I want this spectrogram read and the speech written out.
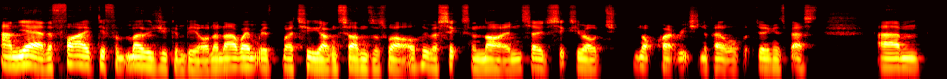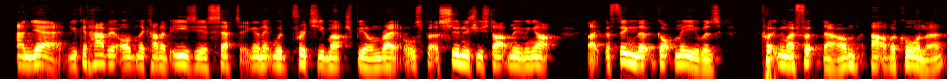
And yeah, the five different modes you can be on. And I went with my two young sons as well, who are six and nine. So six year old not quite reaching the pedal, but doing his best. Um, and yeah, you could have it on the kind of easiest setting and it would pretty much be on rails. But as soon as you start moving up, like the thing that got me was putting my foot down out of a corner.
